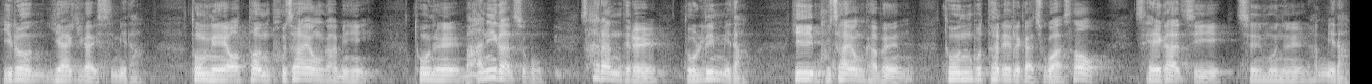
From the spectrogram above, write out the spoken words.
이런 이야기가 있습니다. 동네에 어떤 부자 영감이 돈을 많이 가지고 사람들을 놀립니다. 이 부자 영감은 돈 보따리를 가지고 와서 세 가지 질문을 합니다.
